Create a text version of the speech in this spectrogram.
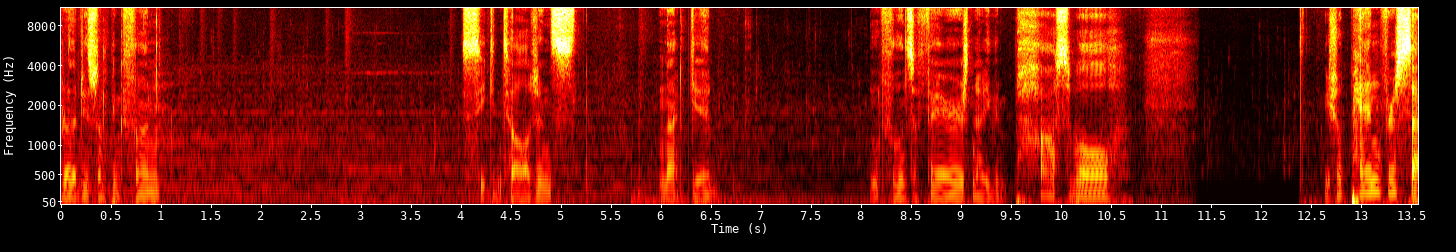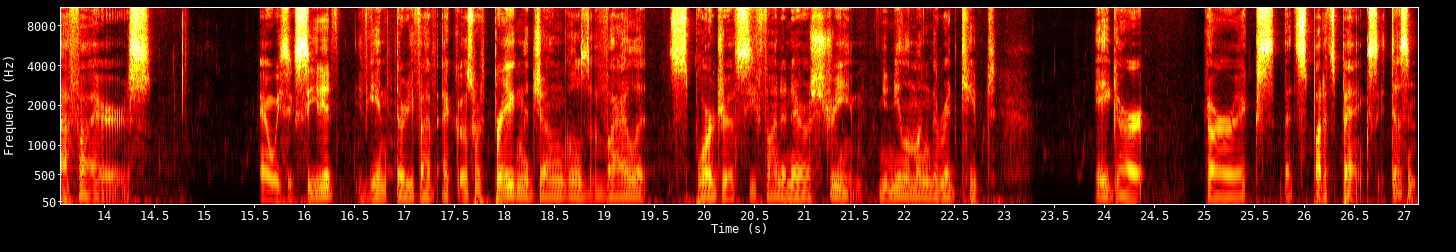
I'd rather do something fun. Seek intelligence, not good. Influence affairs, not even possible. We shall pan for sapphires. And we succeeded. You've gained 35 echoes. Worth braving the jungle's violet spore drifts, you find a narrow stream. You kneel among the red-caped agar garrix that spot its banks. It doesn't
